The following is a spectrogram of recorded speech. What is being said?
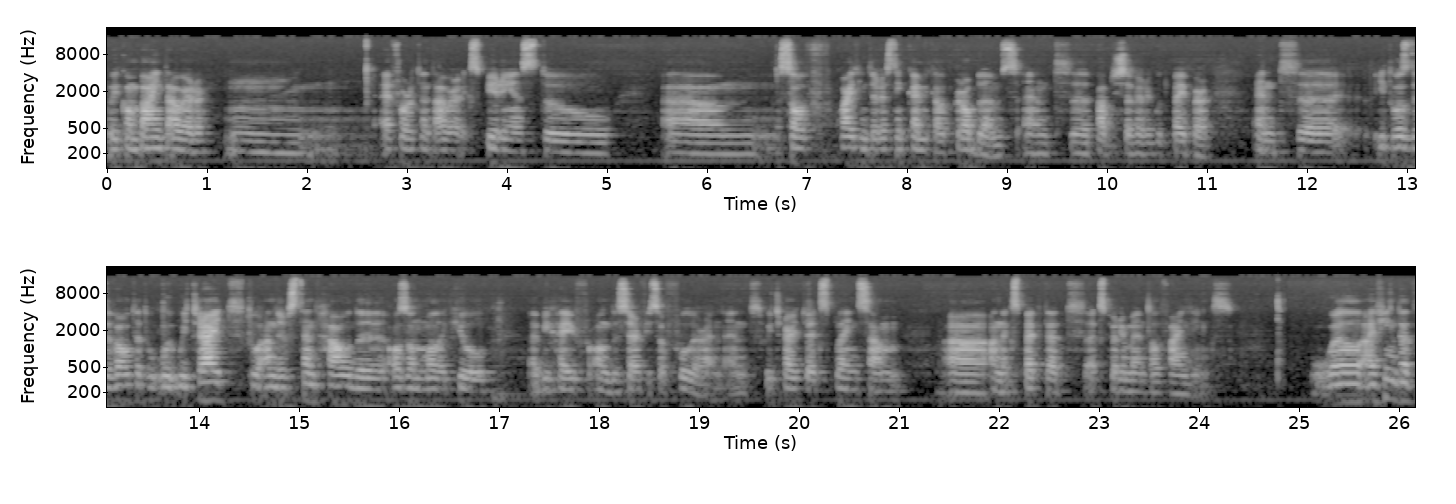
we combined our um, effort and our experience to um, solve quite interesting chemical problems and uh, publish a very good paper. And uh, it was devoted. We, we tried to understand how the ozone molecule uh, behave on the surface of fullerene, and we try to explain some uh, unexpected experimental findings. Well, I think that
